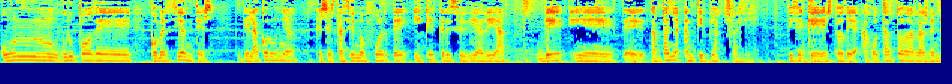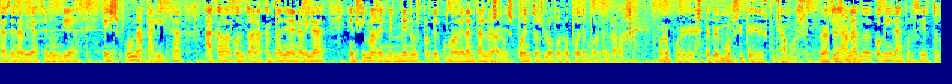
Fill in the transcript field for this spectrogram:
un grupo de comerciantes de La Coruña que se está haciendo fuerte y que crece día a día de eh, eh, campaña anti-Black Friday. Dicen que esto de agotar todas las ventas de Navidad en un día es una paliza, acaba con toda la campaña de Navidad, encima venden menos porque como adelantan los descuentos luego no pueden volverlo a bajar. Bueno, pues te vemos y te escuchamos. Gracias, y Ana. hablando de comida, por cierto,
